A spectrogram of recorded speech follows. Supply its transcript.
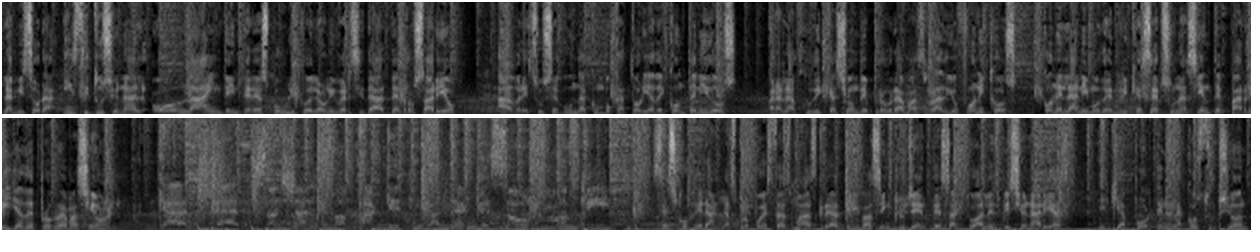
la emisora institucional online de interés público de la Universidad del Rosario, abre su segunda convocatoria de contenidos para la adjudicación de programas radiofónicos con el ánimo de enriquecer su naciente parrilla de programación. Se escogerán las propuestas más creativas, incluyentes, actuales, visionarias y que aporten a la construcción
